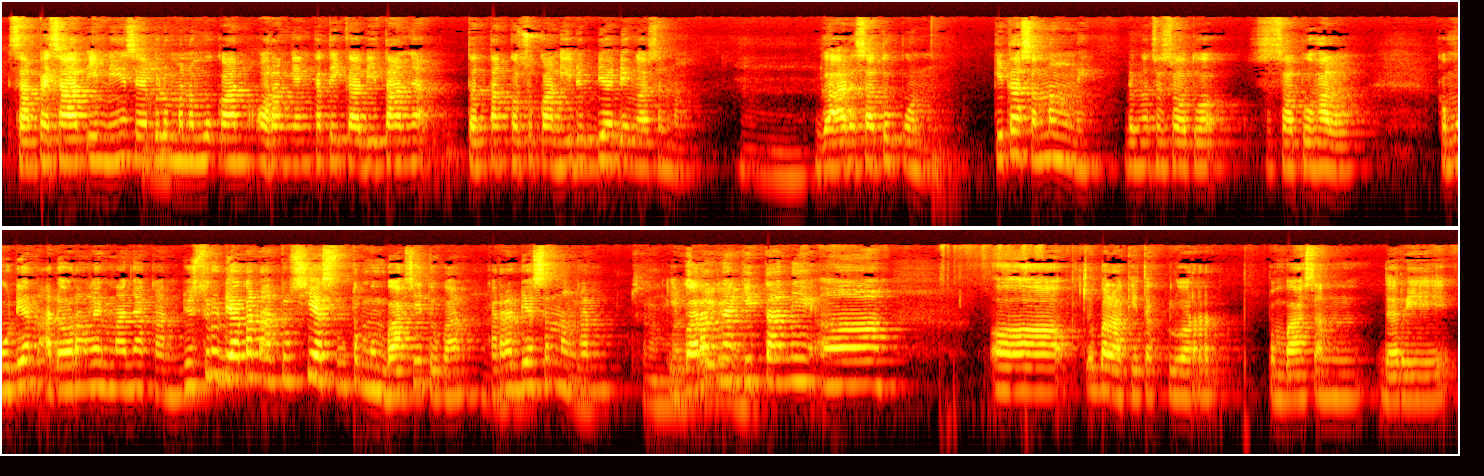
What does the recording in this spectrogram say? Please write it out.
Sampai saat ini saya belum menemukan orang yang ketika ditanya tentang kesukaan hidup dia dia nggak senang. Hmm. Nggak ada satupun. Kita senang nih dengan sesuatu sesuatu hal. Kemudian ada orang lain menanyakan. Justru dia kan antusias untuk membahas itu kan, karena dia senang kan. Senang bahas Ibaratnya kita nih, eh eh, cobalah kita keluar pembahasan dari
